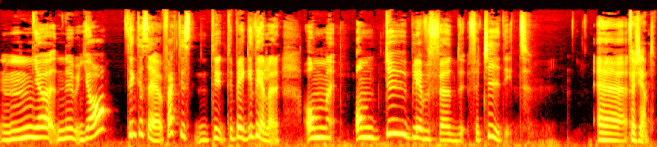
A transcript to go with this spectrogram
Mm, ja, nu, ja, tänkte jag säga. Faktiskt till, till bägge delar. Om, om du blev född för tidigt. Eh, För sent.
